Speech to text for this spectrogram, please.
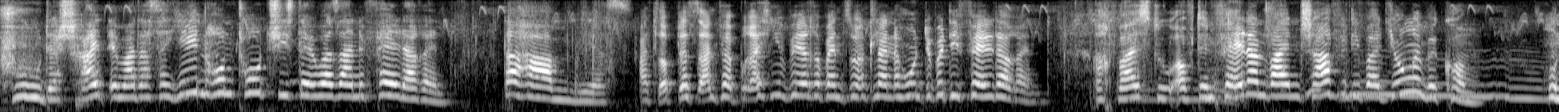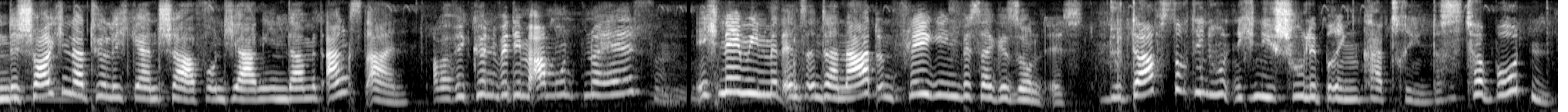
Puh, der schreit immer, dass er jeden Hund totschießt, der über seine Felder rennt. Da haben wir's. Als ob das ein Verbrechen wäre, wenn so ein kleiner Hund über die Felder rennt. Ach, weißt du, auf den Feldern weiden Schafe, die bald Junge bekommen. Hunde scheuchen natürlich gern Schafe und jagen ihnen damit Angst ein. Aber wie können wir dem armen Hund nur helfen? Ich nehme ihn mit ins Internat und pflege ihn, bis er gesund ist. Du darfst doch den Hund nicht in die Schule bringen, Katrin. Das ist verboten.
